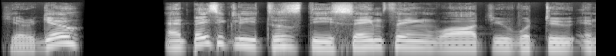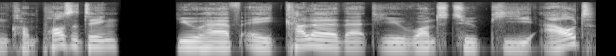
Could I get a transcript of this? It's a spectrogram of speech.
Here we go. And basically, this is the same thing what you would do in compositing. You have a color that you want to key out,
